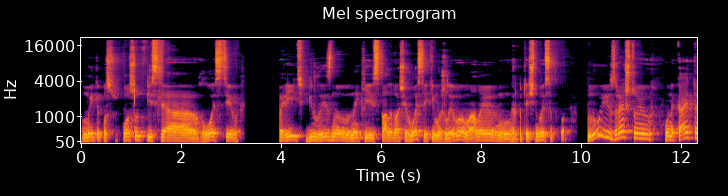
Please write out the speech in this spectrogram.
пос- посуд після гостів, періть білизну, на якій спали ваші гості, які, можливо, мали герпетичну висипку. Ну і зрештою, уникайте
